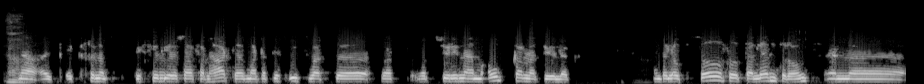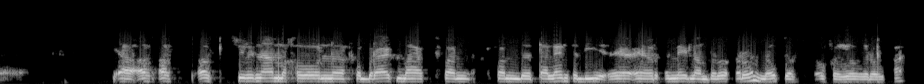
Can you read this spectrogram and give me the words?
Ja. Nou, ik, ik gun het, ik jullie zelf van harte, maar dat is iets wat, eh, wat, wat Suriname ook kan natuurlijk. Want er loopt zoveel talent rond. En eh, ja, als, als, als Suriname gewoon eh, gebruik maakt van, van de talenten die er, in Nederland ro- rondloopt, of over heel Europa,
